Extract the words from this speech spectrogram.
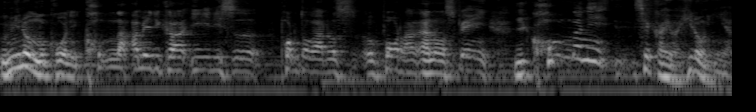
海の向こうにこんなアメリカイギリスポルトガルポーラあのスペインこんなに世界は広いんや。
